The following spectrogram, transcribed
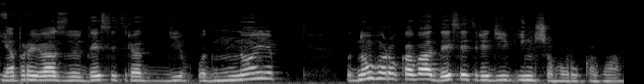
Я перев'язую 10 рядів одної, одного рукава, 10 рядів іншого рукава.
